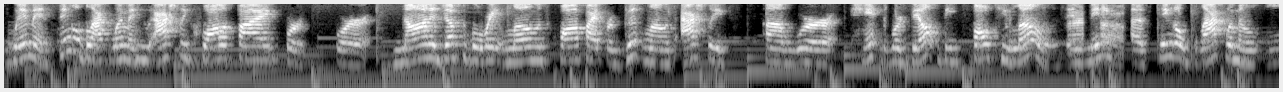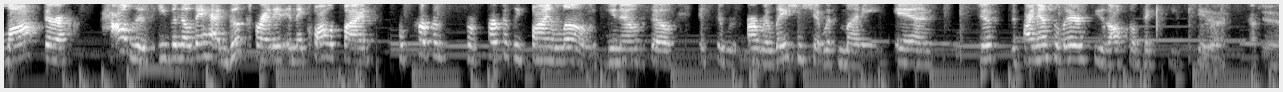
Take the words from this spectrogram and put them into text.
women, single Black women who actually qualified for for non-adjustable rate loans, qualified for good loans, actually um, were were dealt these faulty loans, and many uh, single black women lost their houses even though they had good credit and they qualified for, purpose, for perfectly fine loans. You know, so it's the, our relationship with money and just the financial literacy is also a big piece too. Yeah,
